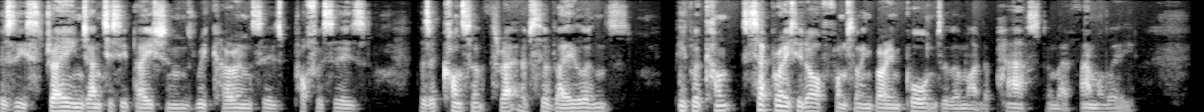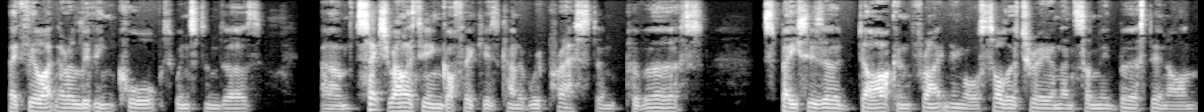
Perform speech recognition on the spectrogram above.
There's these strange anticipations, recurrences, prophecies, there's a constant threat of surveillance. People are separated off from something very important to them, like the past and their family. They feel like they're a living corpse, Winston does. Um, sexuality in Gothic is kind of repressed and perverse. Spaces are dark and frightening or solitary and then suddenly burst in on.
